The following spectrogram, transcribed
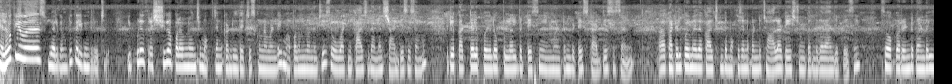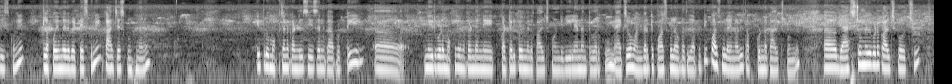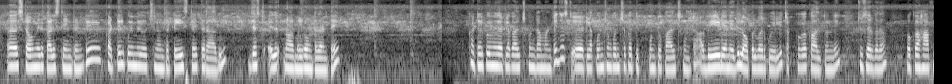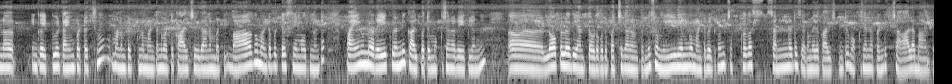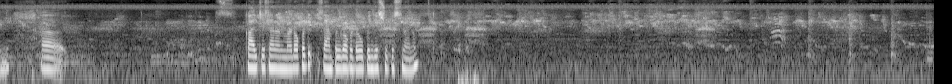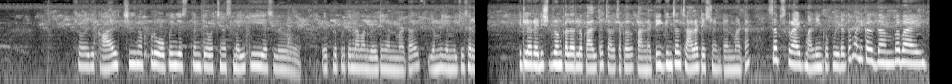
Hello viewers welcome to తెలుగింటి రుచులు ఇప్పుడే ఫ్రెష్గా పొలం నుంచి మొక్కజొన్న కండలు తెచ్చేసుకున్నామండి మా పొలంలో నుంచి. సో వాటిని కాల్చిదామని స్టార్ట్ చేసేసాము. ఇట్లా కట్టెల పొయ్యిలో పుల్లలు పెట్టేసి మంటను పెట్టేసి స్టార్ట్ చేసేసాను. కట్టెల పొయ్యి మీద కాల్చుకుంటే మొక్కజొన్న కండు చాలా టేస్ట్ ఉంటుంది కదా అని చెప్పేసి. సో ఒక రెండు కండలు తీసుకుని ఇట్లా పొయ్యి మీద పెట్టేసుకుని కాల్చేసుకుంటున్నాను. ఇప్పుడు మొక్కజొన్న కండల సీజన్ కాబట్టి మీరు కూడా మొక్కజొన్న కండల్ని కట్టెల పొయ్యి మీద కాల్చుకోండి. వీలైనంత వరకు మ్యాక్సిమం అందరికీ పాసిబుల్ అవ్వదు కాబట్టి పాసిబుల్ అయిన వాళ్ళు తప్పకుండా కాల్చుకోండి. గ్యాస్ స్టవ్ మీద కూడా కాల్చుకోవచ్చు. స్టవ్ మీద కాలిస్తే ఏంటంటే కట్టెల పొయ్యి మీద వచ్చినంత టేస్ట్ అయితే రాదు. జస్ట్ ఏదో నార్మల్గా ఉంటుంది అంటే కట్టెల పొయ్యి మీద ఎట్లా కాల్చుకుంటామంటే జస్ట్ ఇట్లా కొంచెం కొంచెంగా తిప్పుకుంటూ కాల్చుకుంటా. ఆ వేడి అనేది లోపల వరకు వెళ్ళి చక్కగా కాలుతుంది. చూసారు కదా? ఒక హాఫ్ అన్ అవర్ ఇంకా ఎక్కువ టైం పట్టచ్చు. మనం పెట్టుకున్న మంటను బట్టి కాల్చే విధానం బట్టి. బాగా మంట పెట్టేస్తే ఏమవుతుందంటే పైన ఉన్న రేకులన్నీ కాలిపోతాయి మొక్కజొన్న రేకులన్నీ. లోపలది అంత ఉడకదు పచ్చిగానే ఉంటుంది. సో మీడియంగా మంట పెట్టుకొని చక్కగా సన్నటి సెగ మీద కాల్చుకుంటే మొక్కజొన్న పంట చాలా బాగుంటుంది. కాల్చేసాను కాల్ చేశాను అనమాట ఒకటి శాంపుల్గా ఒకటి ఓపెన్ చేసి చూపిస్తున్నాను. సో ఇది కాల్చినప్పుడు ఓపెన్ చేస్తుంటే వచ్చిన స్మెల్కి అసలు ఎప్పుడెప్పుడు తిందామని వెయిటింగ్ అనమాట ఎమ్మి ఎమ్మి చూసారు ఇట్లా రెడిష్ బ్రౌన్ కలర్లో కాలితే చాలా చక్కగా కాలినట్టు. ఈ గింజలు చాలా టేస్ట్ ఉంటాయి అనమాట సబ్స్క్రైబ్ మళ్ళీ ఇంకొక వీడియోతో మళ్ళీ కలుద్దాం. బాయ్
